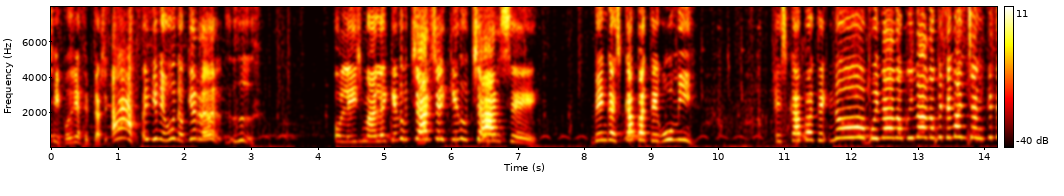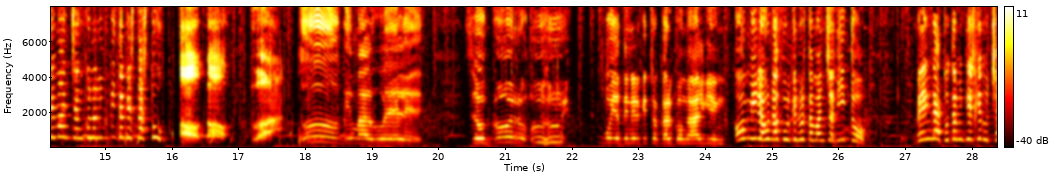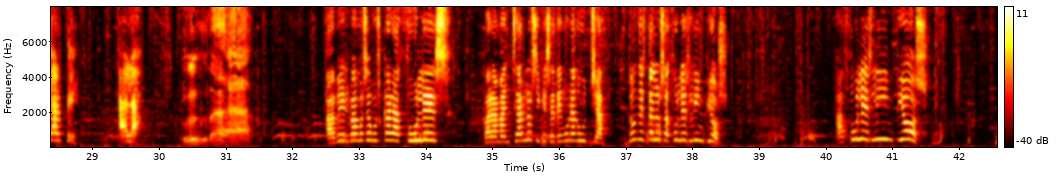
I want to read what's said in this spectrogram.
sí, podría aceptarse. ¡Ah! ¡Ahí viene uno! ¡Qué horror! ¡Uh! Oléis mal, hay que ducharse, hay que ducharse. Venga, escápate, Gumi. Escápate. No, cuidado, cuidado, que te manchan, que te manchan con lo limpita que estás tú. Oh, no. Uh, qué mal huele. Socorro. Uy, voy a tener que chocar con alguien. Oh, mira, un azul que no está manchadito. Venga, tú también tienes que ducharte. ¡Hala! A ver, vamos a buscar azules para mancharlos y que se den una ducha. ¿Dónde están los azules limpios? ¡Azules limpios!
